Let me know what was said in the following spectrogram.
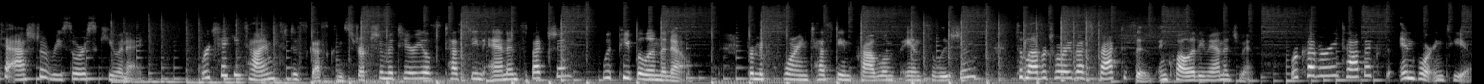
to AASHTO Resource Q&A. We're taking time to discuss construction materials testing and inspection with people in the know, from exploring testing problems and solutions to laboratory best practices and quality management. We're covering topics important to you.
